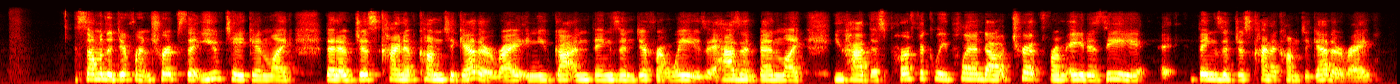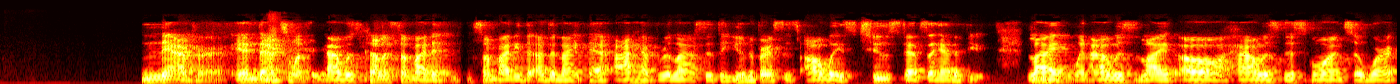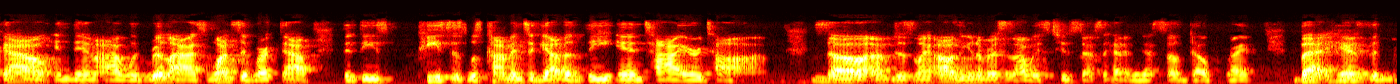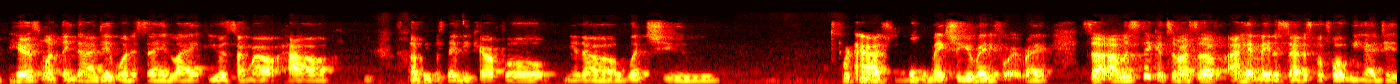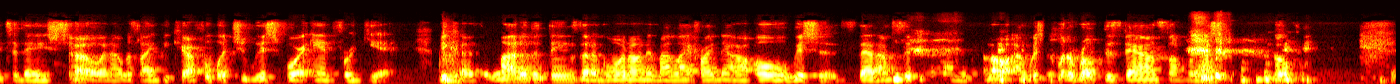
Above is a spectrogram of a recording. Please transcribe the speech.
some of the different trips that you've taken like that have just kind of come together right? And you've gotten things in different ways. It hasn't been like you had this perfectly planned out trip from a to z. Things have just kind of come together right Never. And that's one thing I was telling somebody somebody the other night that I have realized that the universe is always two steps ahead of you. Like mm-hmm. when I was like, oh, how is this going to work out? And then I would realize once it worked out that these pieces was coming together the entire time. So mm-hmm. I'm just like, oh, the universe is always two steps ahead of me. That's so dope, right? But mm-hmm. here's the here's one thing that I did want to say. Like you was talking about how some people say be careful, you know, what you ask for, make sure you're ready for it, right? So I was thinking to myself, I had made a status before we had did today's show, and I was like, be careful what you wish for and forget because a lot of the things that are going on in my life right now are old wishes that I'm sitting there oh, I wish I would have wrote this down somewhere.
